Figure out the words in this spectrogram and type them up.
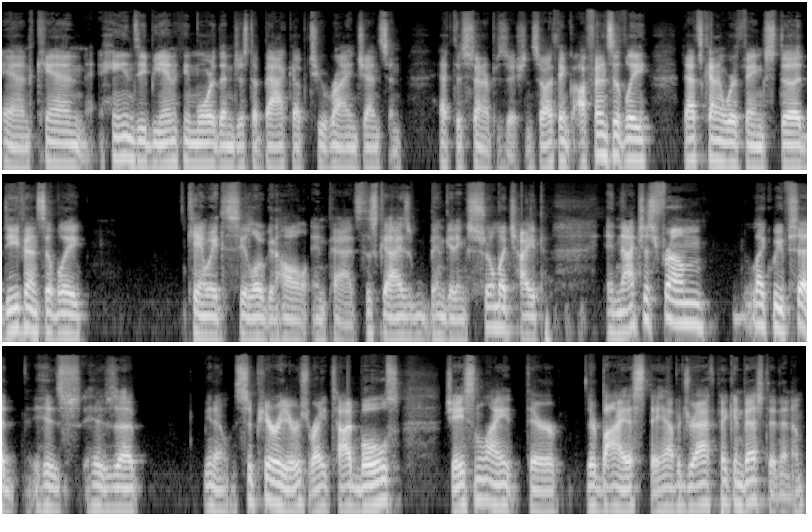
And can Hainsey be anything more than just a backup to Ryan Jensen at the center position? So I think offensively, that's kind of where things stood. Defensively, can't wait to see Logan Hall in pads. This guy's been getting so much hype, and not just from like we've said his his uh, you know superiors, right? Todd Bowles, Jason Licht. They're they're biased. They have a draft pick invested in him.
